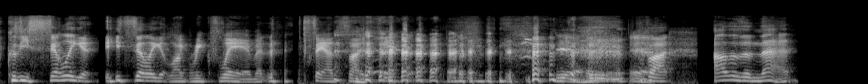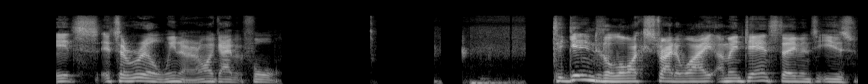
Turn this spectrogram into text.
because he's selling it, he's selling it like Ric Flair, but it sounds so. Yeah, yeah. But other than that, it's it's a real winner, and I gave it four. To get into the likes straight away, I mean Dan Stevens is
